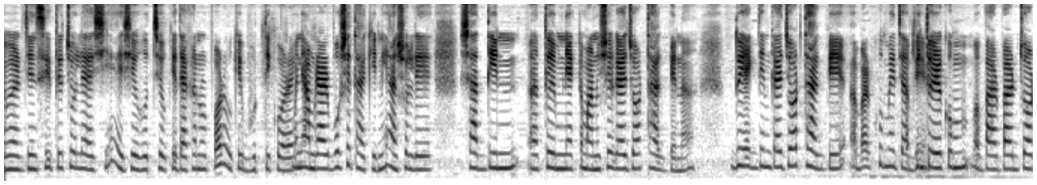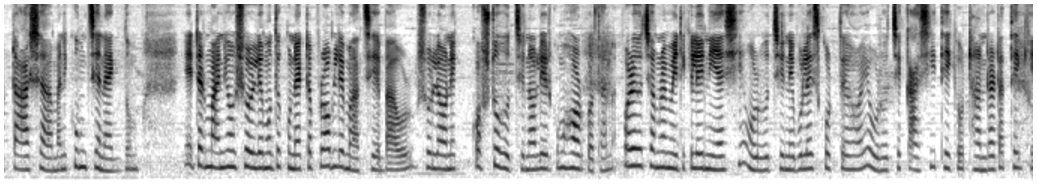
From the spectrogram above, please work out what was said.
এমার্জেন্সিতে চলে আসি। এসে হচ্ছে ওকে দেখানোর পর ওকে ভর্তি করাই। মানে আমরা আর বসে থাকিনি। আসলে সাত দিন তো এমনি একটা মানুষের গায়ে জ্বর থাকবে না। দুই একদিন গায়ে জ্বর থাকবে আবার কমে যাবে। কিন্তু এরকম বারবার জ্বরটা আসা মানে কমছে না একদম। এটার মানে ওর শরীরের মধ্যে কোনো একটা প্রবলেম আছে বা ওর শরীরে অনেক কষ্ট হচ্ছে নাহলে এরকম হওয়ার কথা না। পরে হচ্ছে আমরা মেডিকেলে নিয়ে আসি ওর হচ্ছে নেবুলাইজ করতে হয় ওর হচ্ছে কাশি থেকে ও ঠান্ডাটা থেকে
